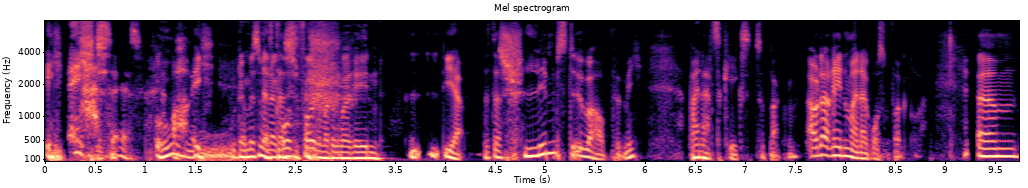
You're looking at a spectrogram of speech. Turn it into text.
Ich hasse es. Oh, Oh, ich, da müssen wir in einer großen Folge mal drüber reden. ja, das ist das Schlimmste überhaupt für mich, Weihnachtskekse zu backen. Aber da reden wir in einer großen Folge drüber. Ähm,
